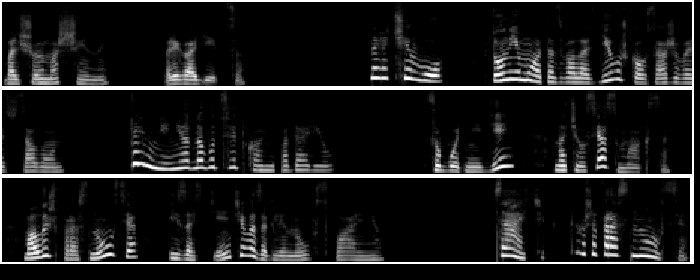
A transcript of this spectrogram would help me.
большой машины. Пригодится. Для чего? В тон ему отозвалась девушка, усаживаясь в салон. Ты мне ни одного цветка не подарил. Субботний день начался с Макса. Малыш проснулся и застенчиво заглянул в спальню. «Зайчик, ты уже проснулся?»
